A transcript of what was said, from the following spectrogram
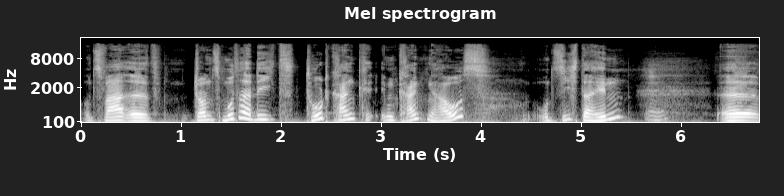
und zwar äh, Johns Mutter liegt todkrank im Krankenhaus und sieht dahin. Mhm. Äh,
